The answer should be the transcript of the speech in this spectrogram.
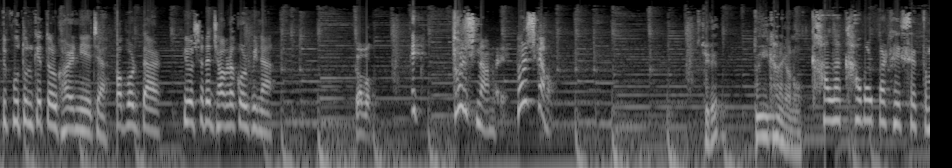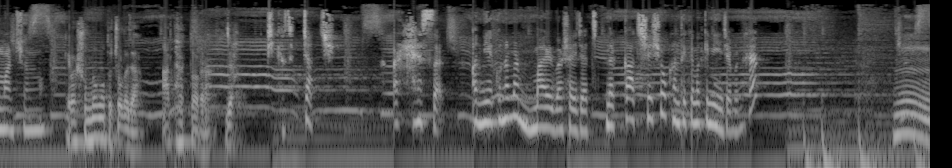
তুই পুতুলকে তোর ঘরে নিয়ে যা। খবরদার তুই ওর সাথে ঝগড়া করবি না। চলো। ধরিস না আমারে। ধরিস কেন? ঠিক আছে তুই এখানে কেন? খালা খাবার পাঠাইছে তোমার জন্য। এবার সুন্দর মতো চলে যা আর থাকতে হবে না। যা। ঠিক আছে যাচ্ছি। আর হ্যাঁ স্যার আমি এখন আমার মায়ের বাসায় যাচ্ছি। আপনার কাজ শেষে ওখান থেকে আমাকে নিয়ে যাবেন হ্যাঁ? হুম।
